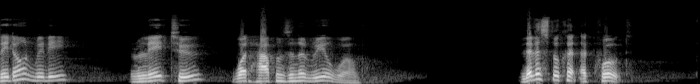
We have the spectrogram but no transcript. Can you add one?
they don't really relate to happens in the real world let فرامپرٹ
